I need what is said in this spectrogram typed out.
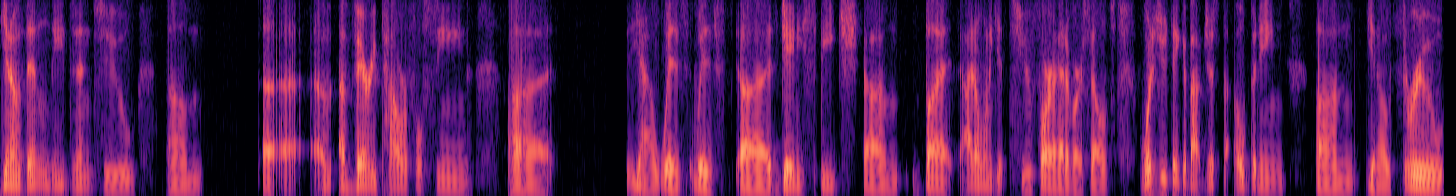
you know then leads into um, a, a, a very powerful scene. Uh, yeah, with with uh, Dany's speech, um, but I don't want to get too far ahead of ourselves. What did you think about just the opening? Um, you know, through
